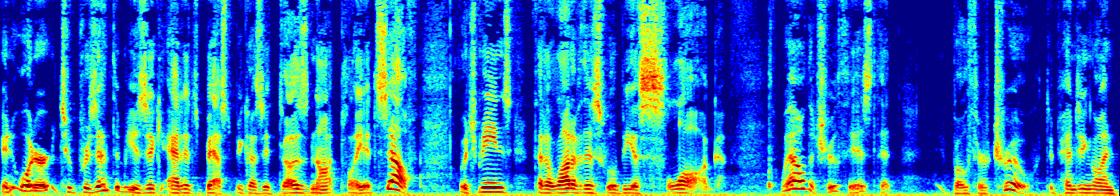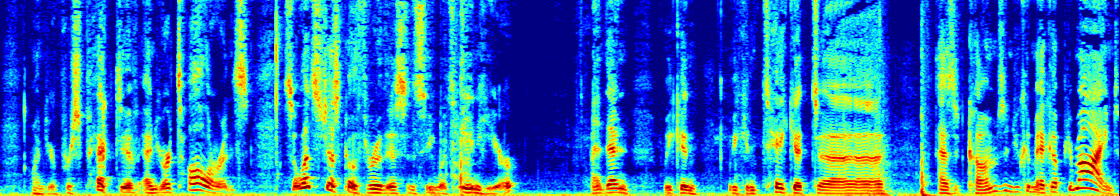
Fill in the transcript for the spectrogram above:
in order to present the music at its best because it does not play itself, which means that a lot of this will be a slog. Well, the truth is that both are true depending on on your perspective and your tolerance so let's just go through this and see what's in here and then we can we can take it uh, as it comes and you can make up your mind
